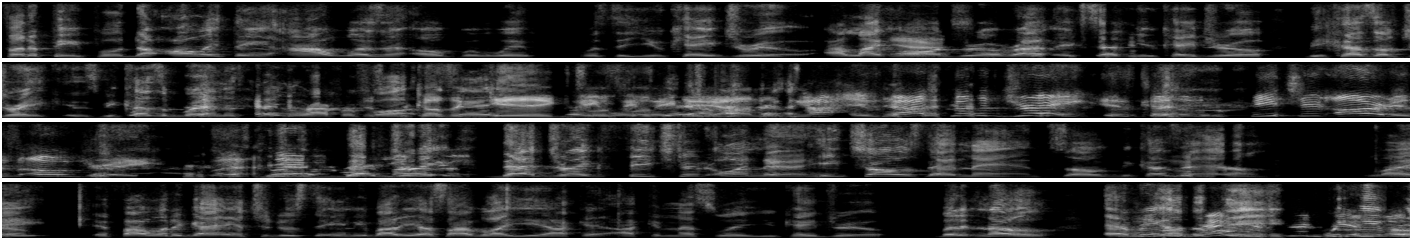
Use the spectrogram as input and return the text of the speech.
for the people, the only thing I wasn't open with was the UK drill. I like all drill rap except UK drill because of Drake. It's because of Brandon's favorite rapper. It's Fuck, because okay? of gigs. Wait, let's wait, let's wait. be It's honest. not, it's not because of Drake. It's because of a featured artist on Drake. Let's clarify that Drake myself. that Drake featured on there. He chose that man. So because of him, like if I would have got introduced to anybody else, I'd be like, yeah, I can I can mess with UK drill. But no, every Well, other thing. We even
